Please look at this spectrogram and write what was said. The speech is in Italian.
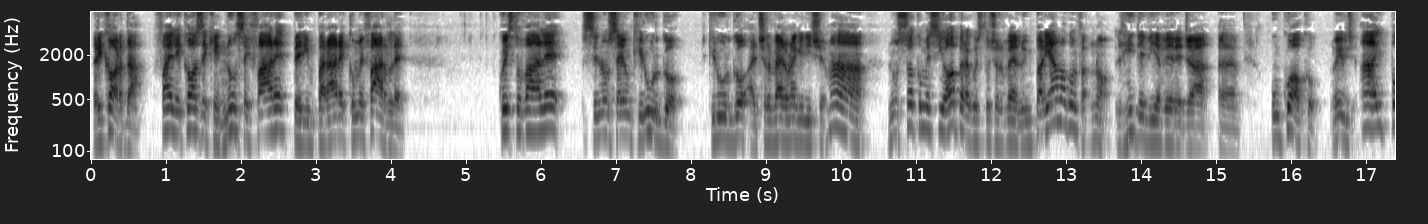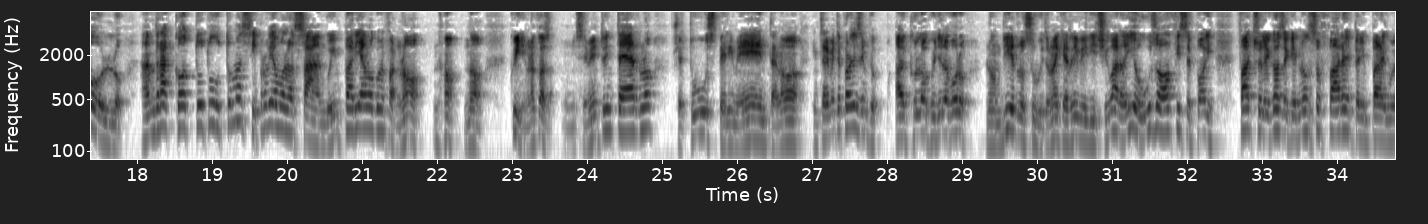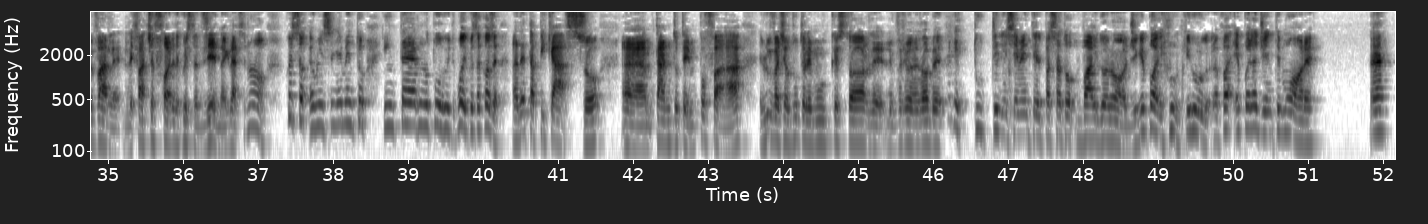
Ricorda, fai le cose che non sai fare per imparare come farle. Questo vale se non sei un chirurgo. Il chirurgo ha il cervello, non è che dice, ma non so come si opera questo cervello, impariamo come fa. No, lì devi avere già eh, un cuoco. E dici, ah, il pollo andrà cotto tutto, ma sì, proviamolo al sangue, impariamo come farlo. No, no, no. Quindi una cosa, un insegnamento interno, cioè tu sperimenta, no? Internamente, però ad esempio al colloquio di lavoro non dirlo subito, non è che arrivi e dici guarda io uso Office e poi faccio le cose che non so fare per imparare come farle, le faccio fuori da questa azienda, grazie. No, questo è un insegnamento interno tuo. Poi questa cosa l'ha detta Picasso eh, tanto tempo fa, e lui faceva tutte le mucche store, le, le faceva le robe, perché tutti gli insegnamenti del passato valgono oggi, che poi un chirurgo la fa e poi la gente muore. Eh?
